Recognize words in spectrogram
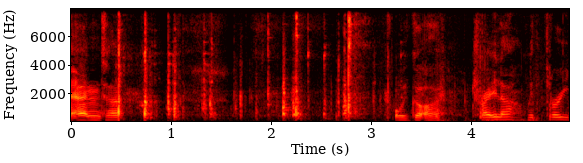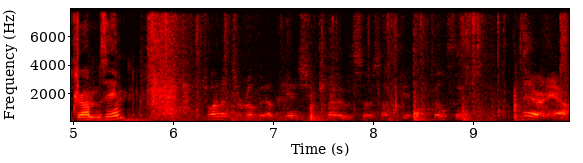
And uh, we've got a trailer with three drums in. Try not to rub it up against your clothes so it doesn't get filthy. There they are.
